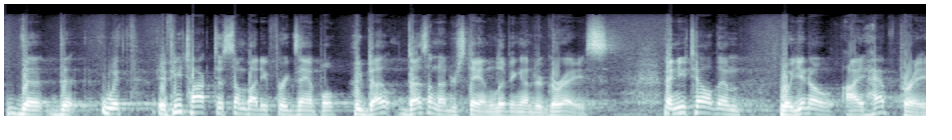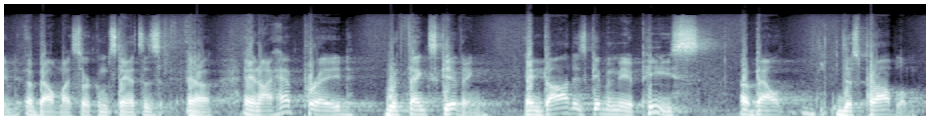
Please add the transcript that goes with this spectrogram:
the, the, with, if you talk to somebody, for example, who do, doesn't understand living under grace, and you tell them, well, you know, I have prayed about my circumstances, uh, and I have prayed with thanksgiving. And God has given me a peace about this problem.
